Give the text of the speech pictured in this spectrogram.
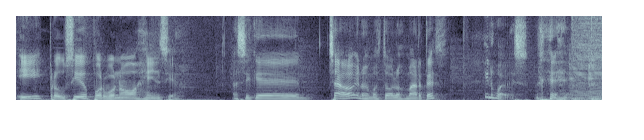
y producido por Bono Agencia. Así que, chao y nos vemos todos los martes y los jueves.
